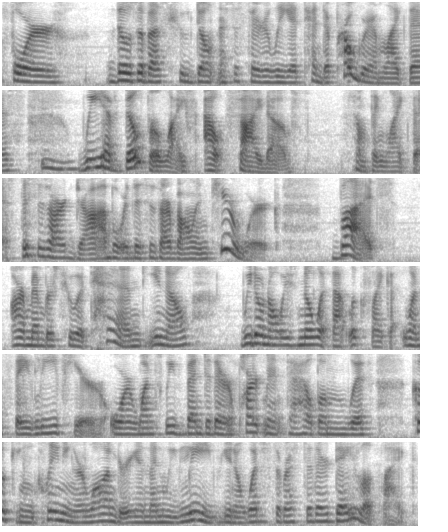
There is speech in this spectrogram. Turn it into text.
for those of us who don't necessarily attend a program like this, we have built a life outside of something like this. This is our job or this is our volunteer work. But our members who attend, you know, we don't always know what that looks like once they leave here or once we've been to their apartment to help them with cooking, cleaning, or laundry, and then we leave. You know, what does the rest of their day look like?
